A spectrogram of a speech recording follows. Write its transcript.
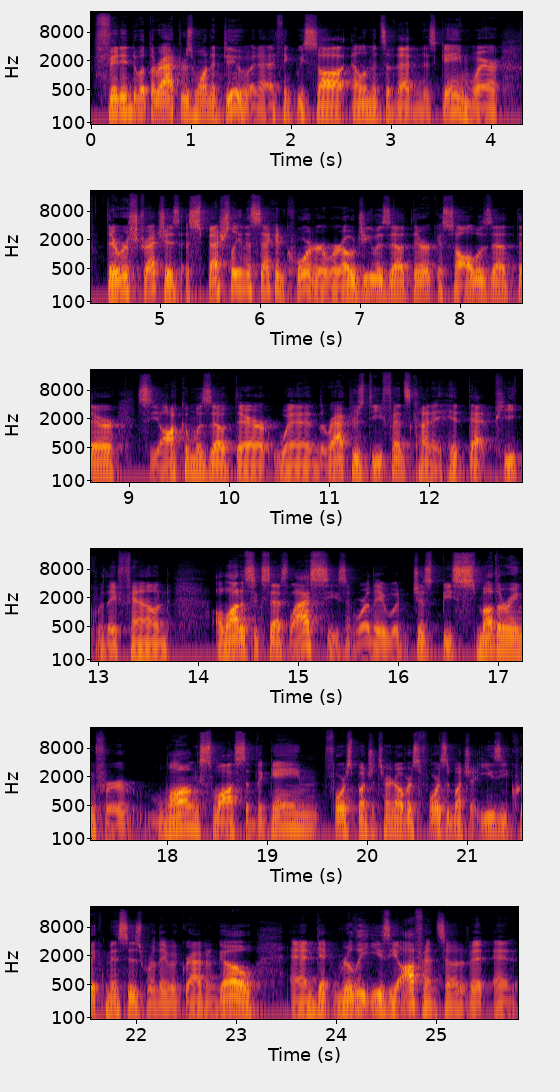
fit into what the Raptors want to do. And I think we saw elements of that in this game where there were stretches, especially in the second quarter, where OG was out there, Gasol was out there, Siakam was out there, when the Raptors defense kind of hit that peak where they found a lot of success last season where they would just be smothering for long swaths of the game, force a bunch of turnovers, force a bunch of easy, quick misses where they would grab and go and get really easy offense out of it. And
